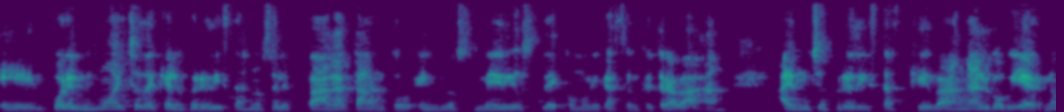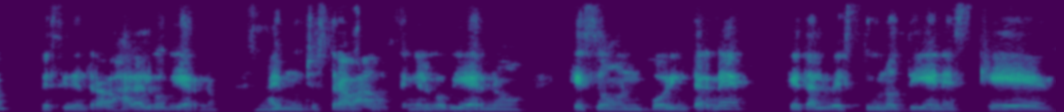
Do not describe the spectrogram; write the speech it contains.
eh, por el mismo hecho de que a los periodistas no se les paga tanto en los medios de comunicación que trabajan, hay muchos periodistas que van al gobierno, deciden trabajar al gobierno, hay muchos trabajos en el gobierno que son por internet, que tal vez tú no tienes que,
